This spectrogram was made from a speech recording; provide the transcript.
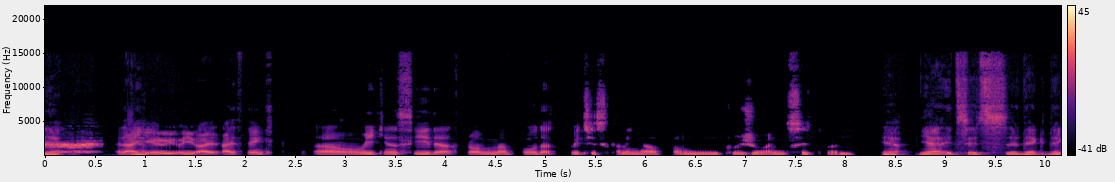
yeah, and I Yeah. you, you, I I think uh, we can see that from a product which is coming out from Peugeot and Citroen. yeah, yeah. It's it's uh, they're they're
